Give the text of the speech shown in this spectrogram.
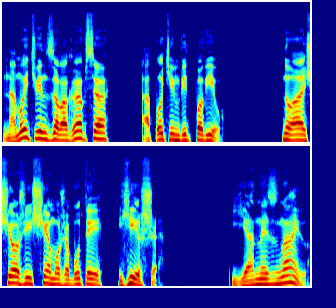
На мить він завагався, а потім відповів. Ну, а що ж іще може бути гірше? Я не знаю,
